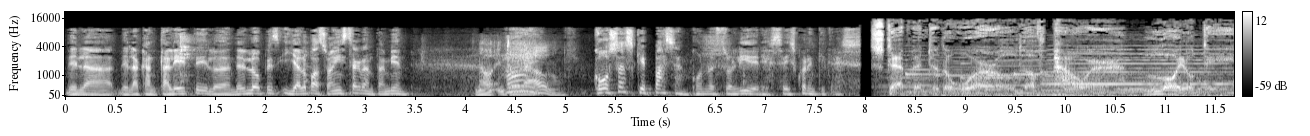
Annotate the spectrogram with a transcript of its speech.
de, la, de la cantalete y lo de Andrés López y ya lo pasó a Instagram también. No, en todo Ay, lado. Cosas que pasan con nuestros líderes, 643. Step into the world of power, loyalty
